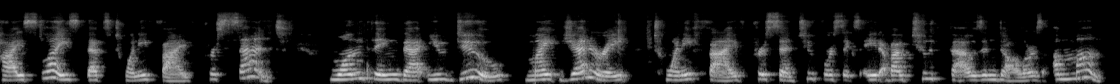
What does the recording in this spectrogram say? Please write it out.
pie slice that's 25% one thing that you do might generate 25%, 2468, about $2,000 a month,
